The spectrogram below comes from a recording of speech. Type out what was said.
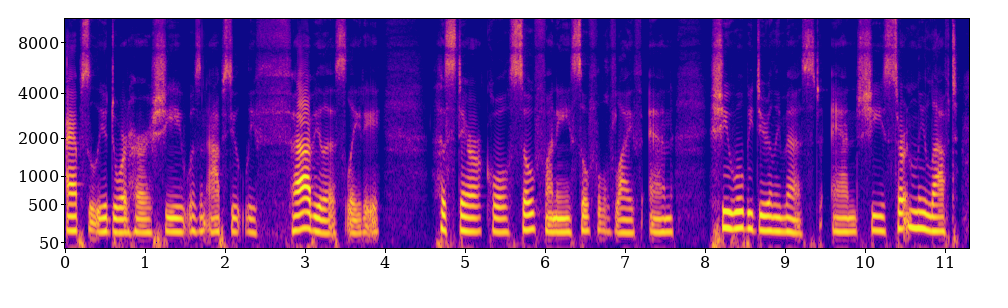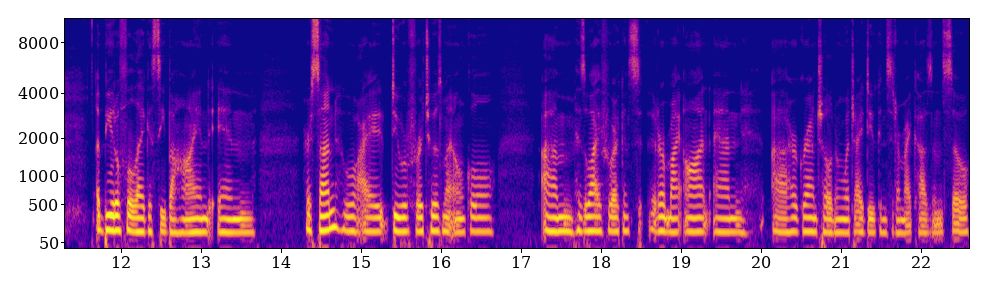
I absolutely adored her. She was an absolutely fabulous lady, hysterical, so funny, so full of life. And she will be dearly missed. And she certainly left a beautiful legacy behind in her son, who I do refer to as my uncle um, his wife, who I consider my aunt, and uh, her grandchildren, which I do consider my cousins. So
